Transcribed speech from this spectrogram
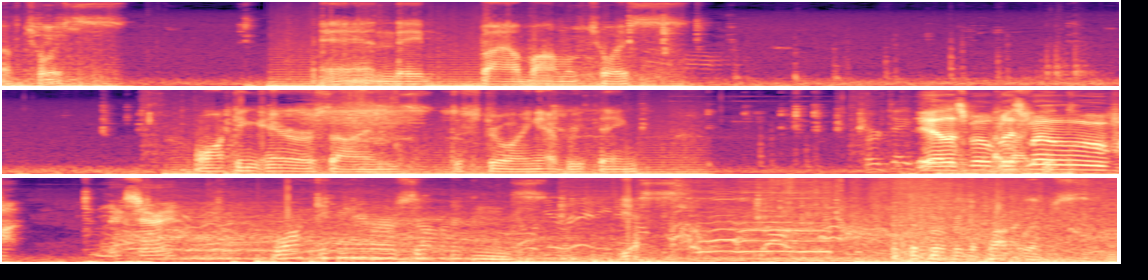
of choice and a bile bomb of choice. Walking error signs, destroying everything. Yeah, let's move, I let's like it. move! To the next area. Walking error signs. Yes. It's the perfect apocalypse.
